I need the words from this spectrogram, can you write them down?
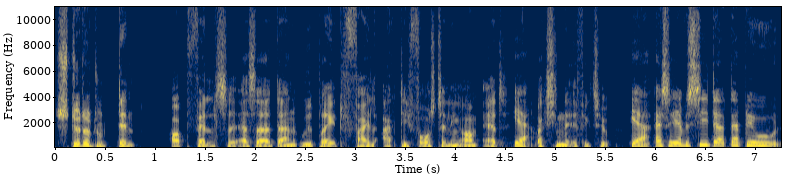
Støtter du den opfattelse, altså at der er en udbredt fejlagtig forestilling om, at ja. vaccinen er effektiv? Ja, altså jeg vil sige, der, der blev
